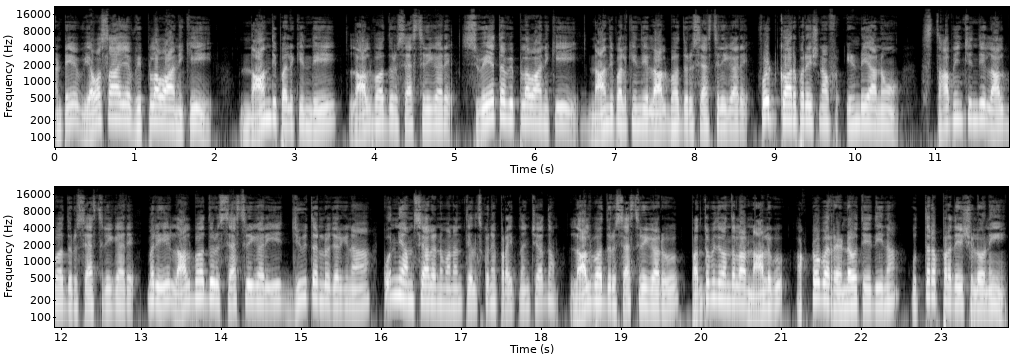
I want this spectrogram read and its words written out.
అంటే వ్యవసాయ విప్లవానికి నాంది పలికింది లాల్ బహదూర్ శాస్త్రి గారే. శ్వేత విప్లవానికి నాంది పలికింది లాల్ బహదూర్ శాస్త్రి గారే. ఫుడ్ కార్పొరేషన్ ఆఫ్ ఇండియాను స్థాపించింది లాల్ బహదూర్ శాస్త్రి గారే. మరి లాల్ బహదూర్ శాస్త్రి గారి జీవితంలో జరిగిన కొన్ని అంశాలను మనం తెలుసుకునే ప్రయత్నం చేద్దాం. లాల్ బహదూర్ శాస్త్రి గారు పంతొమ్మిది వందల నాలుగు అక్టోబర్ రెండవ తేదీన ఉత్తరప్రదేశ్లోని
